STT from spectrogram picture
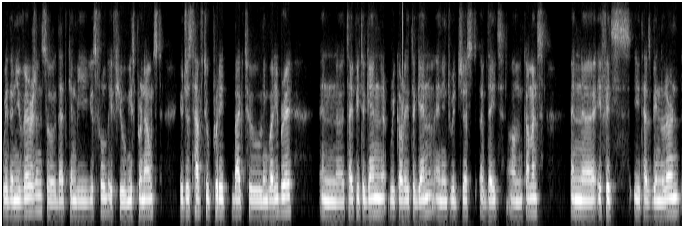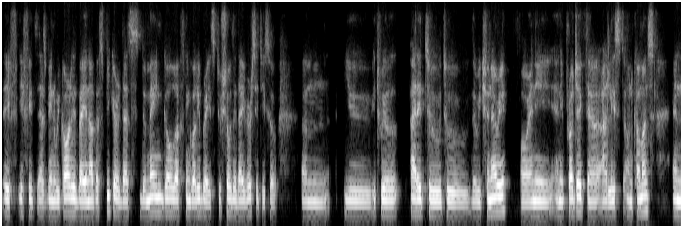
with a new version. So that can be useful if you mispronounced. You just have to put it back to Lingua Libre and uh, type it again, record it again, and it would just update on Commons. And uh, if it's it has been learned, if if it has been recorded by another speaker, that's the main goal of Lingua Libre is to show the diversity. So um, you it will add it to to the Wiktionary or any any project, uh, at least on Commons, and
